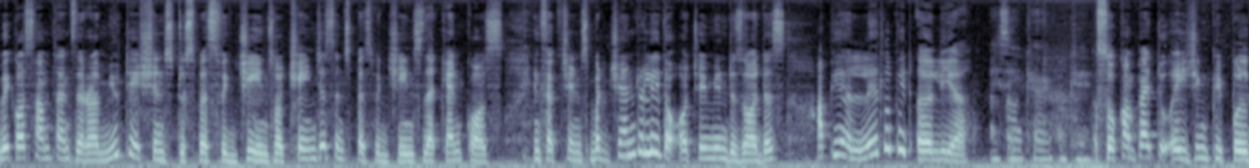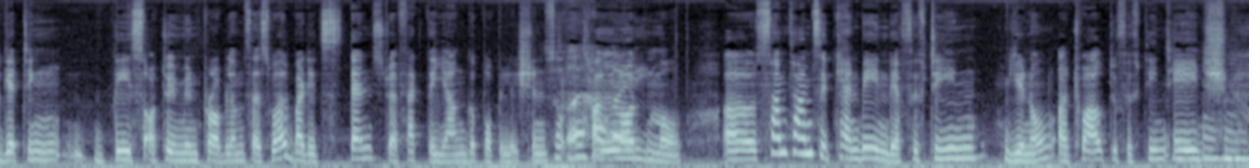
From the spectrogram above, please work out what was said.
because sometimes there are mutations to specific genes or changes in specific genes that can cause infections. But generally, the autoimmune disorders appear a little bit earlier I see. Okay. Okay. so compared to aging people getting these autoimmune problems as well but it tends to affect the younger population So, uh, a lot early? more uh, sometimes it can be in their 15 you know uh, 12 to 15 age Mm-hmm.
